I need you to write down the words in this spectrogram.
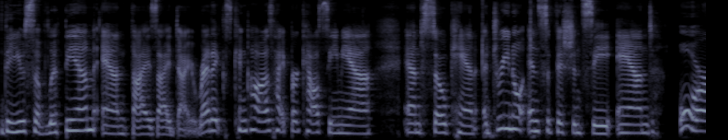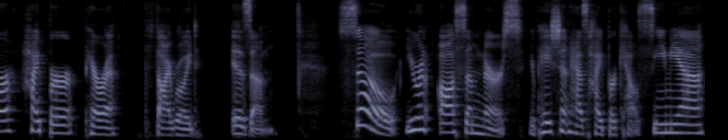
The use of lithium and thiazide diuretics can cause hypercalcemia, and so can adrenal insufficiency and or hyperparathyroidism. So, you're an awesome nurse. Your patient has hypercalcemia.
